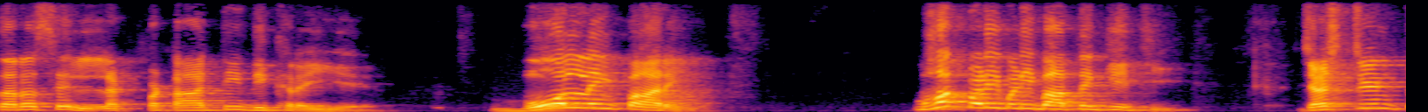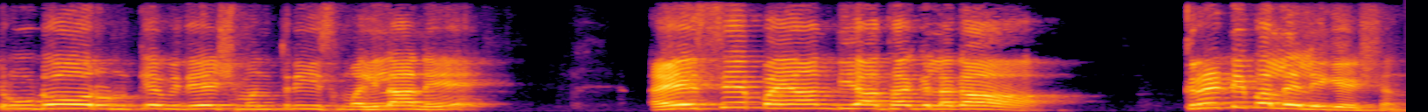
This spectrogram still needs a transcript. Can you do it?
तरह से लटपटाती दिख रही है? बोल नहीं पा रही। बहुत बड़ी बड़ी बातें की थी। जस्टिन ट्रूडो और उनके विदेश मंत्री इस महिला ने ऐसे बयान दिया था कि लगा क्रेडिबल एलिगेशन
